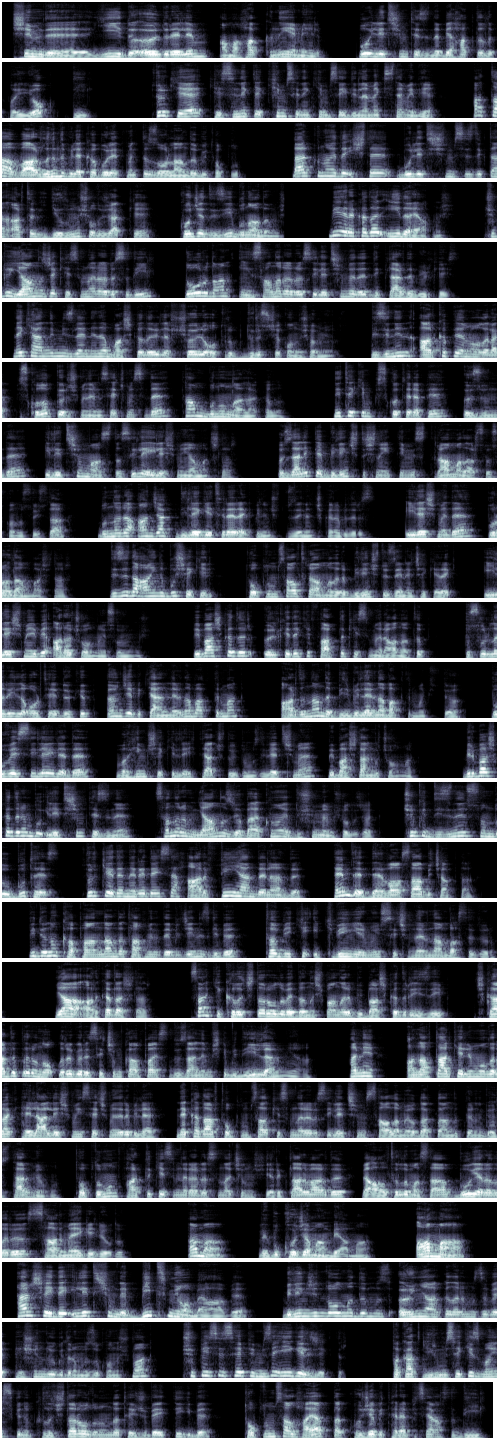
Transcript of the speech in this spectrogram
Şimdi Yiğit'i öldürelim ama hakkını yemeyelim. Bu iletişim tezinde bir haklılık payı yok değil. Türkiye kesinlikle kimsenin kimseyi dinlemek istemediği, hatta varlığını bile kabul etmekte zorlandığı bir toplum. Berkunoy da işte bu iletişimsizlikten artık yılmış olacak ki koca diziyi buna adamış. Bir yere kadar iyi de yapmış. Çünkü yalnızca kesimler arası değil, doğrudan insanlar arası iletişimde de diplerde bir ülkeyiz. Ne kendimizle ne de başkalarıyla şöyle oturup dürüstçe konuşamıyoruz. Dizinin arka planı olarak psikolog görüşmelerini seçmesi de tam bununla alakalı. Nitekim psikoterapi özünde iletişim vasıtasıyla iyileşmeyi amaçlar. Özellikle bilinç dışına ittiğimiz travmalar söz konusuysa bunları ancak dile getirerek bilinç düzeyine çıkarabiliriz. İyileşme de buradan başlar. Dizi de aynı bu şekil toplumsal travmaları bilinç düzeyine çekerek iyileşmeye bir araç olmayı soyunmuş. Bir başkadır ülkedeki farklı kesimleri anlatıp kusurlarıyla ortaya döküp önce bir kendilerine baktırmak ardından da birbirlerine baktırmak istiyor. Bu vesileyle de vahim şekilde ihtiyaç duyduğumuz iletişime bir başlangıç olmak. Bir başkadırın bu iletişim tezini sanırım yalnızca Berkuno'ya düşünmemiş olacak. Çünkü dizinin sunduğu bu tez Türkiye'de neredeyse harfiyen denendi. Hem de devasa bir çapta. Videonun kapağından da tahmin edebileceğiniz gibi tabii ki 2023 seçimlerinden bahsediyorum. Ya arkadaşlar, sanki Kılıçdaroğlu ve danışmanları bir başkadırı izleyip çıkardıkları notlara göre seçim kampanyası düzenlemiş gibi değiller mi ya? Hani anahtar kelime olarak helalleşmeyi seçmeleri bile ne kadar toplumsal kesimler arası iletişimi sağlamaya odaklandıklarını göstermiyor mu? Toplumun farklı kesimler arasında açılmış yarıklar vardı ve altılı masa bu yaraları sarmaya geliyordu. Ama ve bu kocaman bir ama ama her şeyde iletişimde bitmiyor be abi. Bilincinde olmadığımız ön yargılarımızı ve peşin duygularımızı konuşmak şüphesiz hepimize iyi gelecektir. Fakat 28 Mayıs günü Kılıçdaroğlu'nun da tecrübe ettiği gibi toplumsal hayat da koca bir terapi seansı değil.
